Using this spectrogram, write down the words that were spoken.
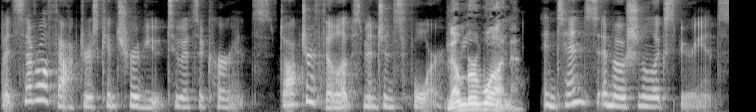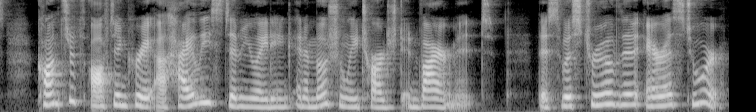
but several factors contribute to its occurrence. Dr. Phillips mentions four. Number one Intense emotional experience. Concerts often create a highly stimulating and emotionally charged environment. This was true of the Eras tour.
